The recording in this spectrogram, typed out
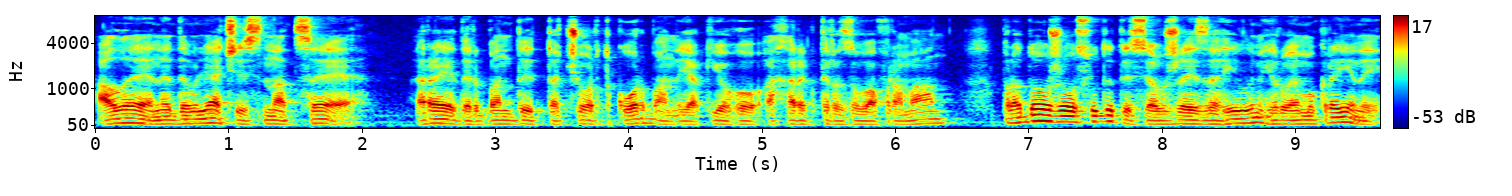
Але не дивлячись на це, рейдер, бандит та чорт Корбан, як його охарактеризував Роман, продовжував судитися вже й загиблим героєм України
